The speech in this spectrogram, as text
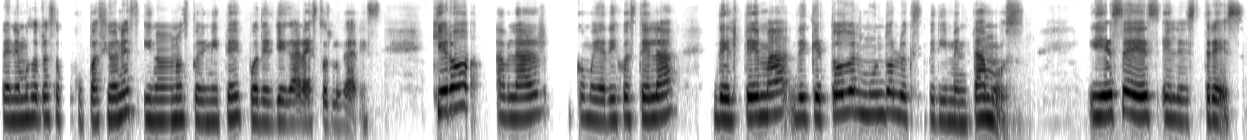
tenemos otras ocupaciones y no nos permite poder llegar a estos lugares. Quiero hablar, como ya dijo Estela, del tema de que todo el mundo lo experimentamos y ese es el estrés.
